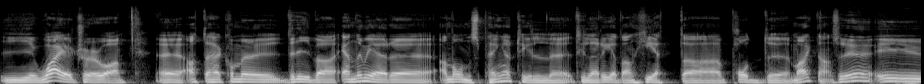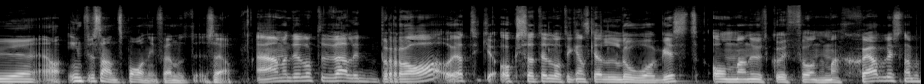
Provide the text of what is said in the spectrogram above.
i Wire, tror jag det var, eh, att det här kommer driva ännu mer eh, annonspengar till, eh, till den redan heta poddmarknaden. Så det är ju ja, intressant spaning, får jag säga. Ja, men det låter väldigt bra och jag tycker också att det låter ganska logiskt om man utgår ifrån hur man själv lyssnar på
